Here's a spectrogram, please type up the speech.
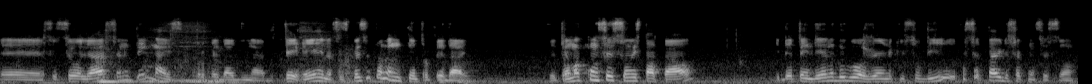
é, se você olhar, você não tem mais propriedade de nada. Terreno, essas coisas, você também não tem propriedade. Você tem uma concessão estatal e, dependendo do governo que subir, você perde essa concessão.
